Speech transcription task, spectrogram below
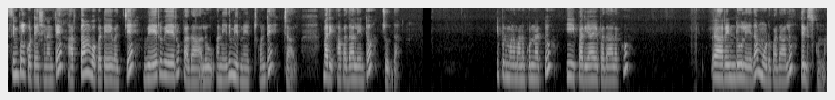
సింపుల్ కొటేషన్ అంటే అర్థం ఒకటే వచ్చే వేరు వేరు పదాలు అనేది మీరు నేర్చుకుంటే చాలు. మరి ఆ పదాలు ఏంటో చూద్దాం. ఇప్పుడు మనం అనుకున్నట్టు ఈ పర్యాయ పదాలకు రెండు లేదా మూడు పదాలు తెలుసుకుందాం.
